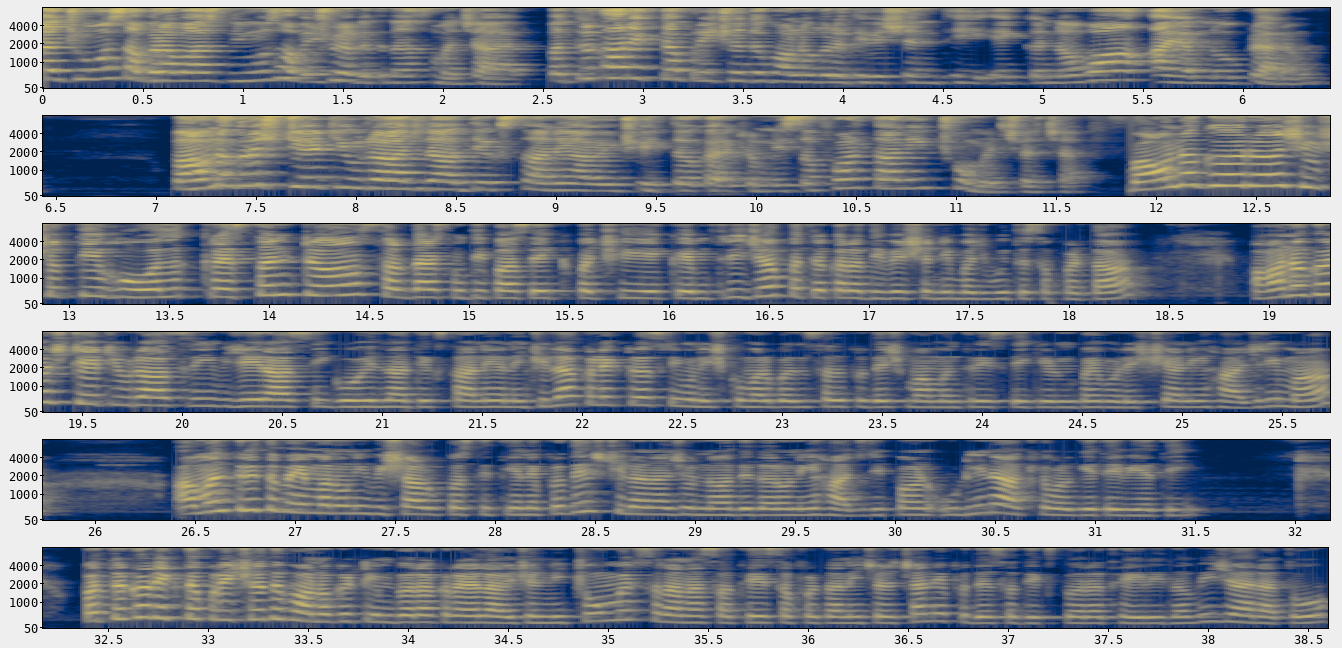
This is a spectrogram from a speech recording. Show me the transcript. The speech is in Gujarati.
સાબર સાબરાવાસ ન્યૂઝ, હવે અગત્યના સમાચાર. પત્રકાર પરિષદ ભાવનગર અધિવેશનથી એક નવા આયામનો પ્રારંભ. ભાવનગર સ્ટેટ યુવરાજના અધ્યક્ષ સ્થાને આયોજિત કાર્યક્રમની સફળતાની છોમેળ ચર્ચા. ભાવનગર શિવશક્તિ હોલ ક્રેસન્ટ સરદાર સ્મૃતિ પાસે એક પછી એક એમ ત્રીજા પત્રકાર અધિવેશનની મજબૂત સફળતા. ભાવનગર સ્ટેટ યુવરાજ શ્રી વિજયરાજસિંહ ગોહિલના અધ્યક્ષસ્થાને અને જિલ્લા કલેક્ટર શ્રી મનીષકુમાર બંસલ, પ્રદેશ મહામંત્રી શ્રી કિરણભાઈ મલેશિયાની હાજરીમાં આમંત્રિત મહેમાનોની વિશાળ ઉપસ્થિતિ અને પ્રદેશ જિલ્લાના જૂના હોદ્દેદારોની હાજરી પણ ઉડીને આંખે વળગે તેવી હતી. પત્રકાર એકતા પરિષદ ભાવનગર ટીમ દ્વારા કરાયેલા આયોજનની ચોમેર સરાહના સાથે સફળતાની ચર્ચા અને પ્રદેશ અધ્યક્ષ દ્વારા થયેલી નવી જાહેરાતો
